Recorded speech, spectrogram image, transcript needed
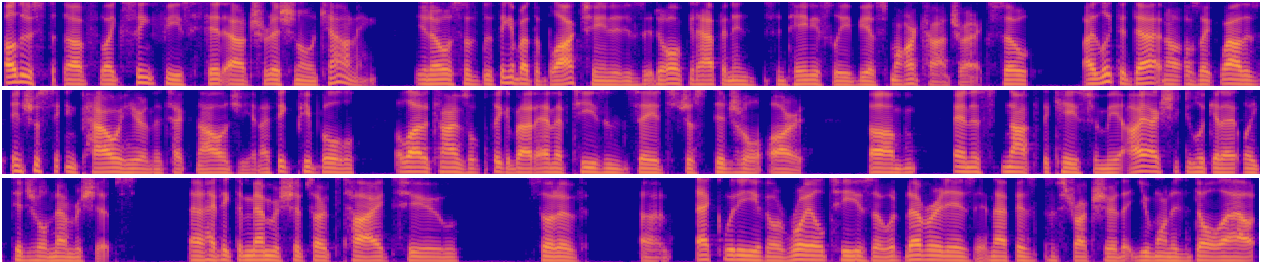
other stuff like sync fees hit our traditional accounting. You know, so the thing about the blockchain is it all could happen instantaneously via smart contracts. So I looked at that and I was like, wow, there's interesting power here in the technology. And I think people a lot of times will think about NFTs and say it's just digital art. Um, and it's not the case for me. I actually look at it like digital memberships. And I think the memberships are tied to sort of uh, equity or royalties or whatever it is in that business structure that you want to dole out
